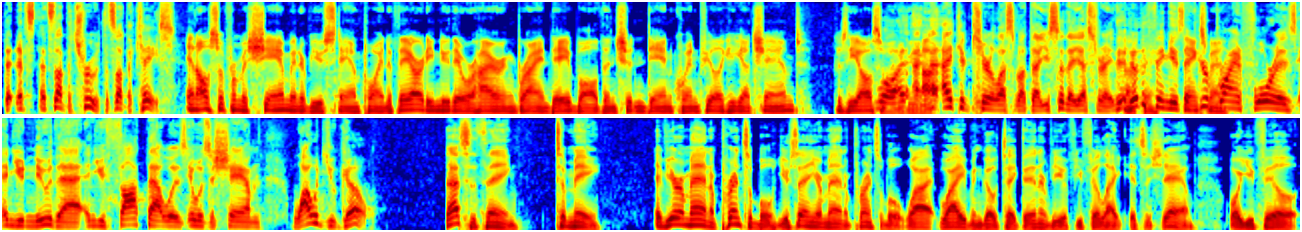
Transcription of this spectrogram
That, that's that's not the truth. That's not the case. And also from a sham interview standpoint, if they already knew they were hiring Brian Daboll, then shouldn't Dan Quinn feel like he got shammed? Because he also. Well, I, I, I, could care less about that. You said that yesterday. The, okay. other thing is, Thanks, if you're man. Brian Flores and you knew that and you thought that was it was a sham, why would you go? That's the thing to me. If you're a man of principle, you're saying you're a man of principle. Why why even go take the interview if you feel like it's a sham or you feel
